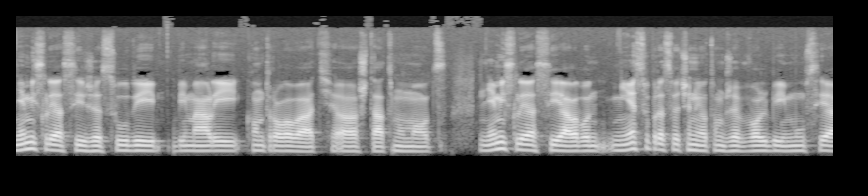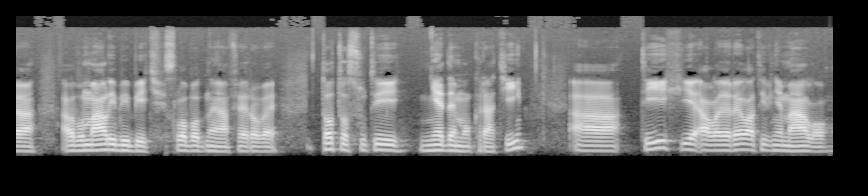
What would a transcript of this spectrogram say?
Nemyslia si, že súdy by mali kontrolovať e, štátnu moc. Nemyslia si, alebo nie sú presvedčení o tom, že voľby musia, alebo mali by byť slobodné a férové. Toto sú tí nedemokrati. A Tých je ale relatívne málo.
